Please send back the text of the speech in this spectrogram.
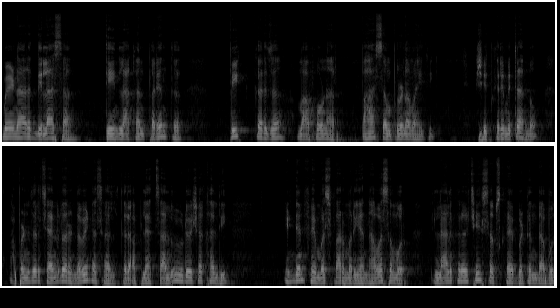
मिळणार दिलासा. तीन लाखांपर्यंत पीक कर्ज माफ होणार. पहा संपूर्ण माहिती. शेतकरी मित्रांनो आपण जर चॅनलवर नवीन असाल तर आपल्या चालू व्हिडिओच्या खाली इंडियन फेमस फार्मर या नावासमोर लाल कलरचे सबस्क्राईब बटन दाबून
